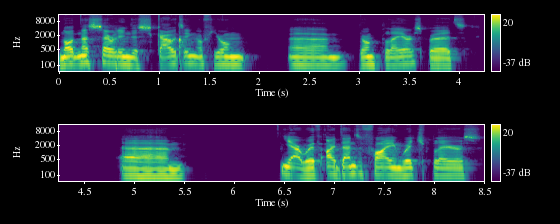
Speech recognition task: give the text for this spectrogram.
not necessarily in the scouting of young um, young players, but um, yeah, with identifying which players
